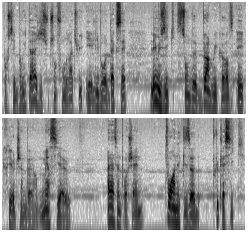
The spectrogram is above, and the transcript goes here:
pour ses bruitages issus de son fonds gratuit et libre d'accès. Les musiques sont de Burn Records et Cryo Chamber. Merci à eux. À la semaine prochaine pour un épisode plus classique.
